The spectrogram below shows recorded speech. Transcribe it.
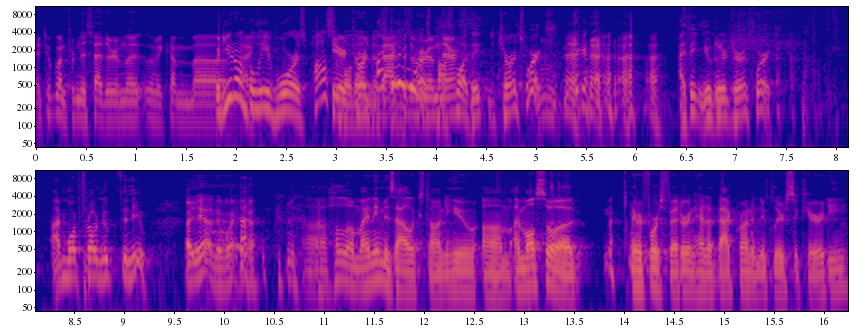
I, took one from this side of the room. Let, let me come. Uh, but you don't back. believe war is possible. Here, toward then. the back of the room there. I think deterrence works. I think nuclear deterrence works. I'm more pro nuke than you. Uh, yeah, the way. Yeah. Uh, hello, my name is Alex Donahue. Um, I'm also a Air Force veteran, had a background in nuclear security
